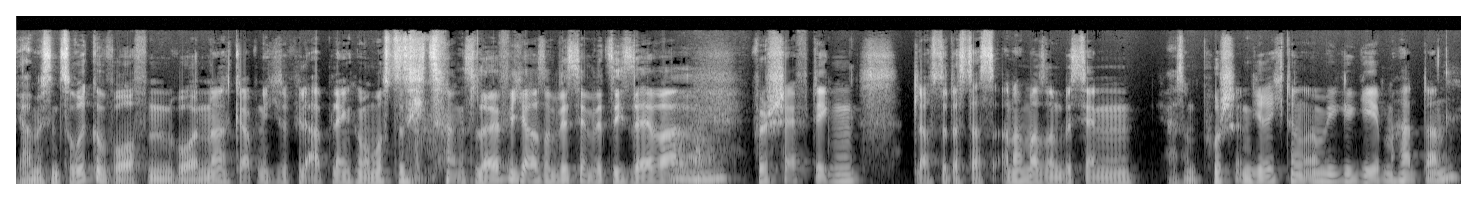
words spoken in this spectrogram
ja, ein bisschen zurückgeworfen wurden. Ne? Es gab nicht so viel Ablenkung, man musste sich zwangsläufig auch so ein bisschen mit sich selber mhm. beschäftigen. Glaubst du, dass das auch nochmal so ein bisschen ja, so einen Push in die Richtung irgendwie gegeben hat dann?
